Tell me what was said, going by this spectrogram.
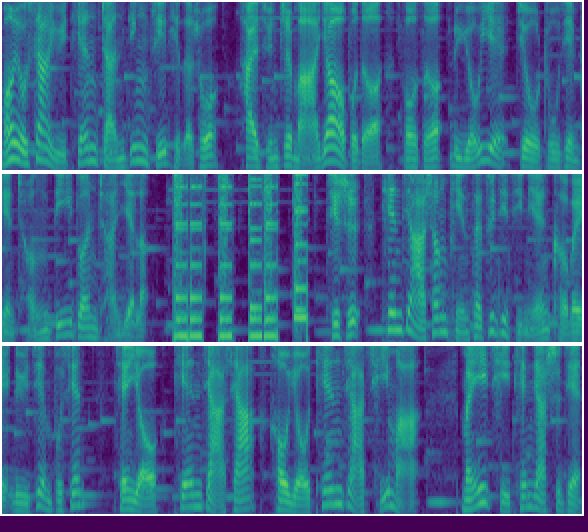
网友下雨天斩钉截铁地说：“害群之马要不得，否则旅游业就逐渐变成低端产业了。”其实，天价商品在最近几年可谓屡见不鲜，前有天价虾，后有天价骑马，每一起天价事件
